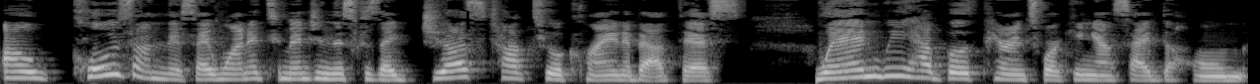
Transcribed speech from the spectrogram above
I'll close on this. I wanted to mention this because I just talked to a client about this. When we have both parents working outside the home,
